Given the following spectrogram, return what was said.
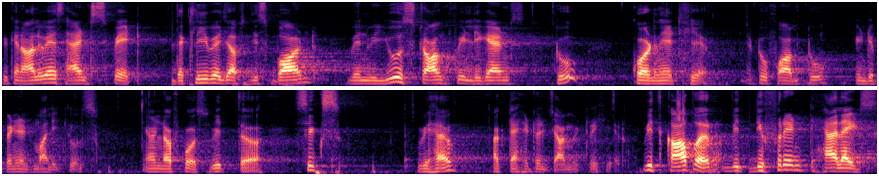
you can always anticipate the cleavage of this bond when we use strong field ligands to coordinate here to form 2 independent molecules. And of course with uh, 6 we have octahedral geometry here. With copper with different halides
